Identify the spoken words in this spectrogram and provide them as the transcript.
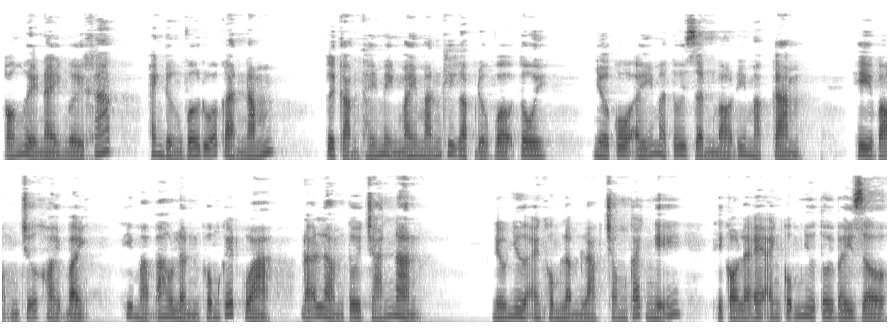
Có người này người khác, Anh đừng vơ đũa cả nắm. Tôi cảm thấy mình may mắn khi gặp được vợ tôi. Nhờ cô ấy mà tôi dần bỏ đi mặc cảm. Hy vọng chữa khỏi bệnh khi mà bao lần không kết quả đã làm tôi chán nản. Nếu như anh không lầm lạc trong cách nghĩ, thì có lẽ anh cũng như tôi bây giờ.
